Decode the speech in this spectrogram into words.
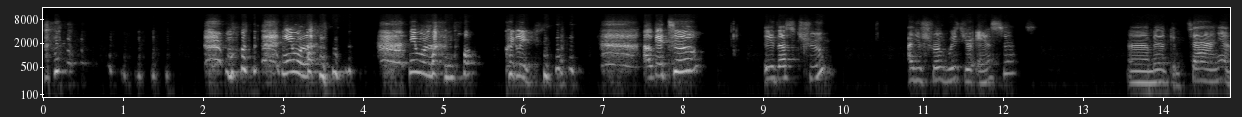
nghe một lần. nghe một lần thôi. Quickly. OK two. Is that true? Are you sure with your answers? À, bây giờ kiểm tra nhé.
